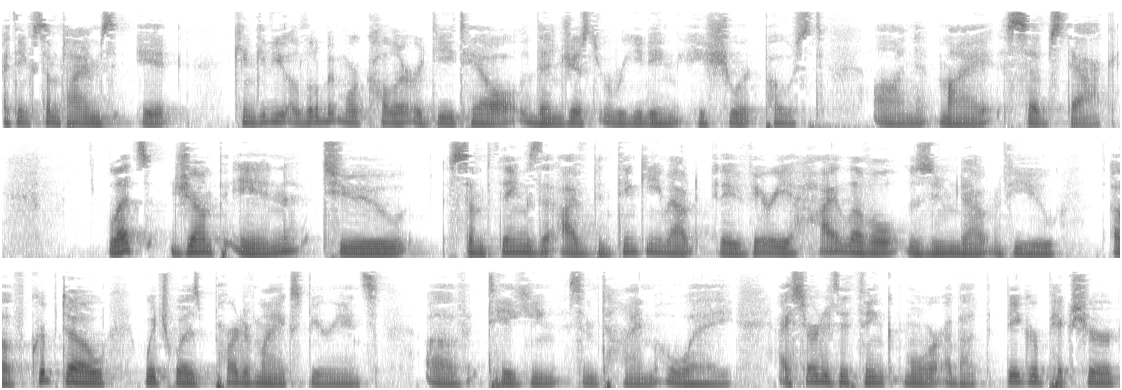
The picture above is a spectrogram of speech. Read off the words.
I think sometimes it can give you a little bit more color or detail than just reading a short post on my Substack. Let's jump in to some things that I've been thinking about at a very high level, zoomed out view of crypto, which was part of my experience of taking some time away. I started to think more about the bigger picture,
